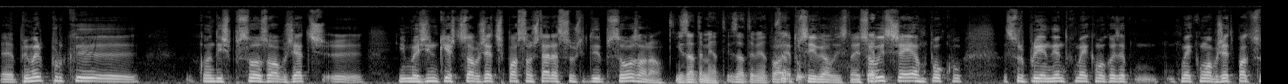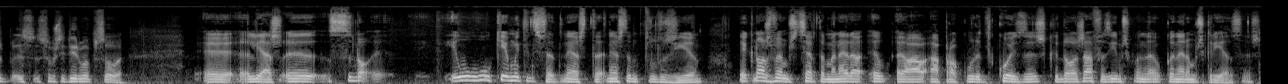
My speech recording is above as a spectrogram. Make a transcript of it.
Eh, primeiro porque quando diz pessoas ou objetos, imagino que estes objetos possam estar a substituir pessoas ou não? Exatamente, exatamente. É Portanto, é possível isso, não é? Só é... isso já é um pouco surpreendente como é que uma coisa, como é que um objeto pode substituir uma pessoa. Uh, aliás, uh, se não, o que é muito interessante nesta, nesta metodologia é que nós vamos, de certa maneira, à, à procura de coisas que nós já fazíamos quando, quando éramos crianças.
